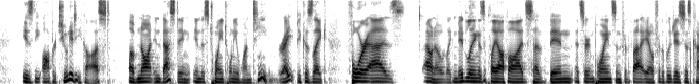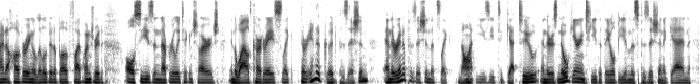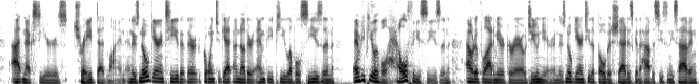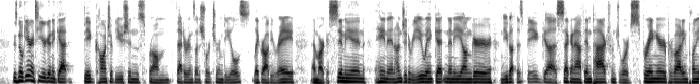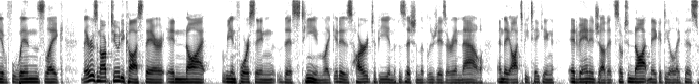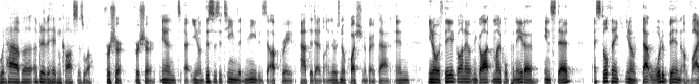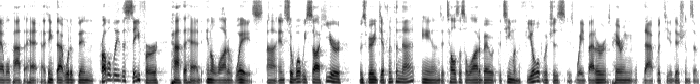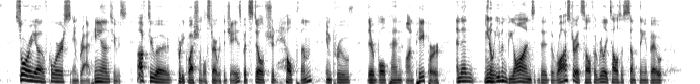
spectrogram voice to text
is the opportunity cost of not investing in this 2021 team, right? Because like for as I don't know, like middling as the playoff odds have been at certain points, and for the you know for the Blue Jays just kind of hovering a little bit above 500 all season, never really taken charge in the wild card race. Like they're in a good position, and they're in a position that's like not easy to get to and there is no guarantee that they will be in this position again at next year's trade deadline and there's no guarantee that they're going to get another MVP level season MVP level healthy season out of Vladimir Guerrero Jr. And there's no guarantee that Bo is going to have the season he's having. There's no guarantee you're going to get big contributions from veterans on short term deals like Robbie Ray and Marcus Semien. Hey man, Hyun-Jin Ryu ain't getting any younger. You got this big uh, second half impact from George Springer providing plenty of wins. Like there's an opportunity cost there in not reinforcing this team. Like it is hard to be in the position the Blue Jays are in now, and they ought to be taking advantage of it. So to not make a deal like this would have a, a bit of a hidden cost as well. For sure for sure. And uh, you know, this is a team that needed to upgrade at the deadline. There was no question about that. And you know, if they had gone out and got Michael Pineda instead, I still think you know that would have been a viable path ahead. I think that would have been probably the safer path ahead in a lot of ways. Uh, and so what we saw here was very different than that, and it tells us a lot about the team on the field, which is is way better. Pairing that with the additions of Soria, of course, and Brad Hand, who's off to a pretty questionable start with the Jays, but still should help them improve their bullpen on paper. And then, you know, even beyond the the roster itself, it really tells us something about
